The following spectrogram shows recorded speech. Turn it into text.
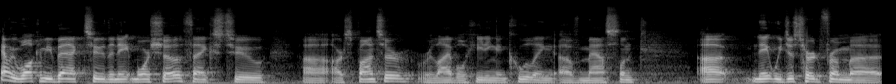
And we welcome you back to the Nate Moore Show. Thanks to our sponsor, Reliable Heating and Cooling of Massillon. Uh, Nate, we just heard from uh,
